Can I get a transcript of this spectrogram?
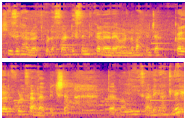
हीच घालूया थोडासा डिसेंट कलर आहे म्हणलं बाकीच्या कलरफुल साड्यापेक्षा. तर मग मी ही साडी घातली.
